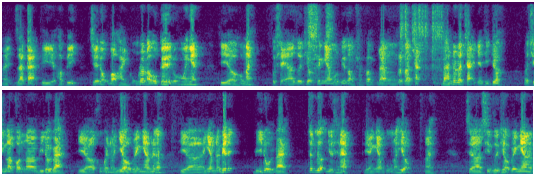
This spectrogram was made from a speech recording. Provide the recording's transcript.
đấy, giá cả thì hợp lý, chế độ bảo hành cũng rất là ok đúng không anh em? Thì uh, hôm nay tôi sẽ giới thiệu cho anh em một cái dòng sản phẩm đang rất là chạy bán rất là chạy trên thị trường đó chính là con uh, ví đổi bài. Thì uh, không phải nói nhiều với anh em nữa. Thì uh, anh em đã biết đấy ví đổi bài chất lượng như thế nào thì anh em cũng đã hiểu. Đây uh, xin giới thiệu với anh em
